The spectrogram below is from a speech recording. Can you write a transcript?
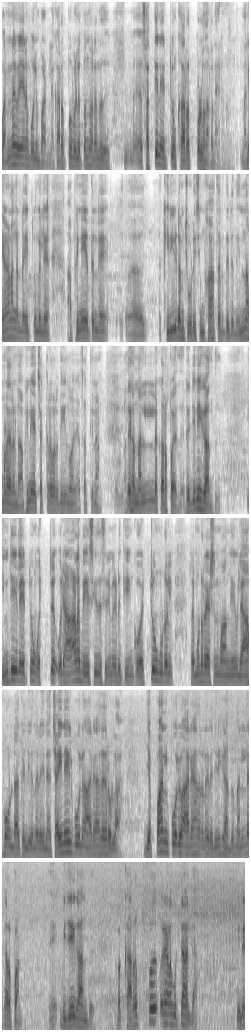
വർണവിവേചനം പോലും പാടില്ല. കറുപ്പ് വെളുപ്പെന്ന് പറയുന്നത് സത്യൻ ഏറ്റവും കറുപ്പുള്ള നടനായിരുന്നു. മലയാളം കണ്ട ഏറ്റവും വലിയ അഭിനയത്തിന്റെ കിരീടം ചൂടി സിംഹാസനത്തിരുന്ന് ഇന്ന് നമ്മളെ കണ്ട അഭിനയ ചക്രവർത്തി എന്ന് പറഞ്ഞാൽ സത്യനാണ്. അദ്ദേഹം നല്ല കറുപ്പായിരുന്നു. രജനീകാന്ത് ഇന്ത്യയിൽ ഏറ്റവും ഒറ്റ ഒരാളെ ബേസ് ചെയ്ത് സിനിമ എടുക്കുകയും ഏറ്റവും കൂടുതൽ റെമുണറേഷൻ വാങ്ങുകയും ലാഭം ഉണ്ടാക്കുകയും ചെയ്യുന്ന ചൈനയിൽ പോലും ആരാധകരുള്ള ജപ്പാനിൽ പോലും ആരാധനയുടെ രജനീകാന്ത് നല്ല കറുപ്പാണ്. വിജയകാന്ത്. അപ്പോൾ കറുപ്പ് ഒരാളെ കുറ്റമല്ല. പിന്നെ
